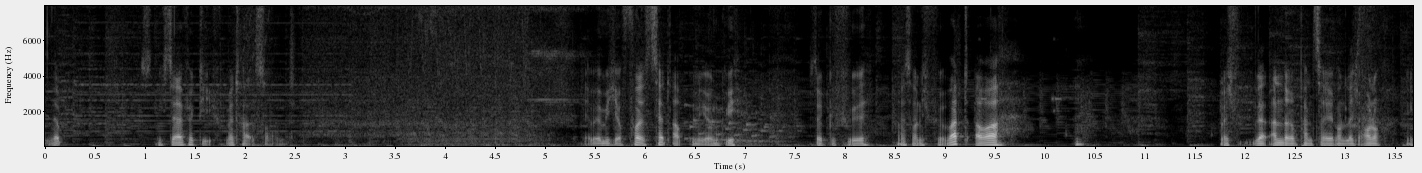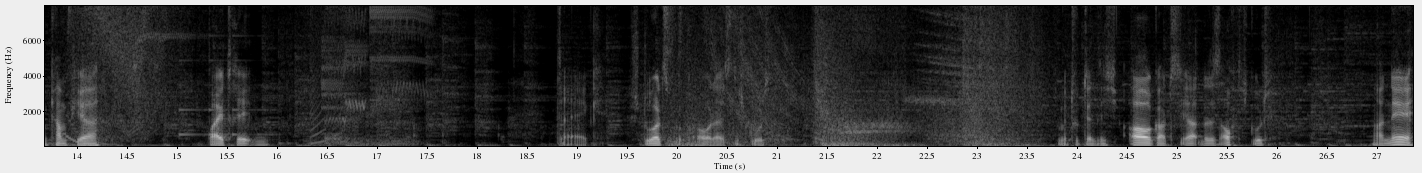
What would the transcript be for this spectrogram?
Ja. Ist nicht sehr effektiv. Metall Sound. Er will mich auf voll Setup irgendwie. Das Gefühl, weiß auch nicht für was, aber vielleicht andere Panzer und gleich auch noch den Kampf hier beitreten. Dreck. Sturzflug. Oh, ist nicht gut. Mir tut er sich. Oh Gott, ja, das ist auch nicht gut. Ah, nee.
